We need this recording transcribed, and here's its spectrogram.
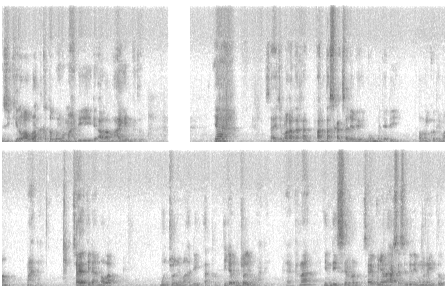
zikir aurat ketemu Imam Mahdi di alam lain gitu. Ya, saya cuma katakan pantaskan saja dirimu menjadi pengikut Imam Mahdi. Saya tidak nolak munculnya Mahdi atau tidak munculnya Mahdi. Ya, karena indi sirrun, saya punya rahasia sendiri mengenai itu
